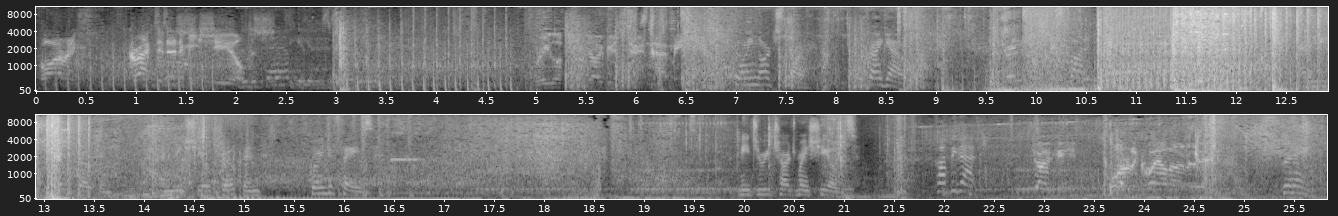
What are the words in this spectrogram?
Firing. Cracked an enemy shield. The champion has been eliminated. Reload. Joker's shooting at me. Going Arcstar. Frag out. Ready? Spotted. Enemy shield broken. Enemy shield broken. Going to phase. Need to recharge my shields. Copy that. Joker, spotted a clown over there. Grenade.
